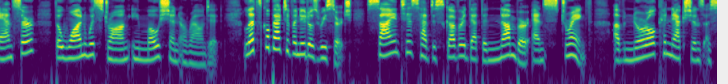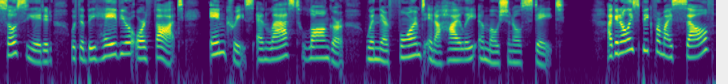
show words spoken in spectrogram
Answer the one with strong emotion around it. Let's go back to Venuto's research. Scientists have discovered that the number and strength of neural connections associated with a behavior or thought increase and last longer when they're formed in a highly emotional state. I can only speak for myself,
